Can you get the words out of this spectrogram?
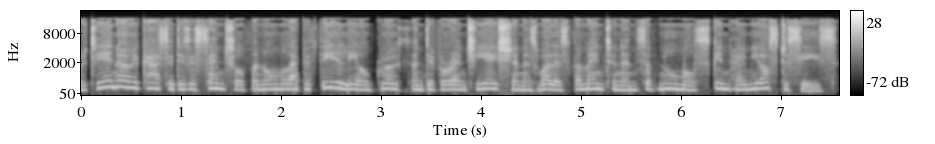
Retinoic acid is essential for normal epithelial growth and differentiation as well as for maintenance of normal skin homeostasis.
